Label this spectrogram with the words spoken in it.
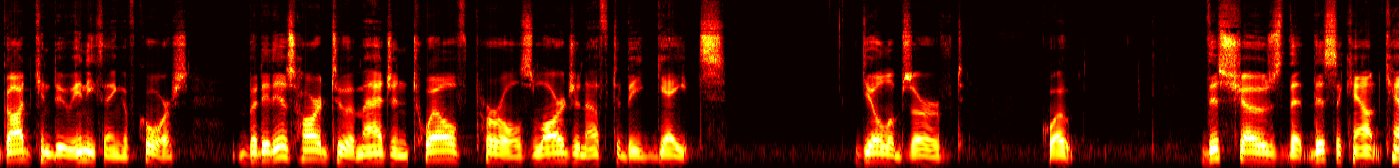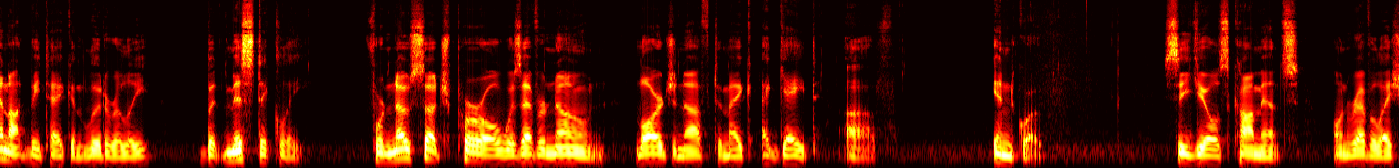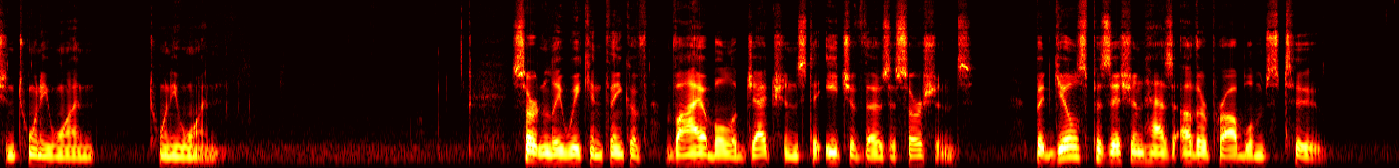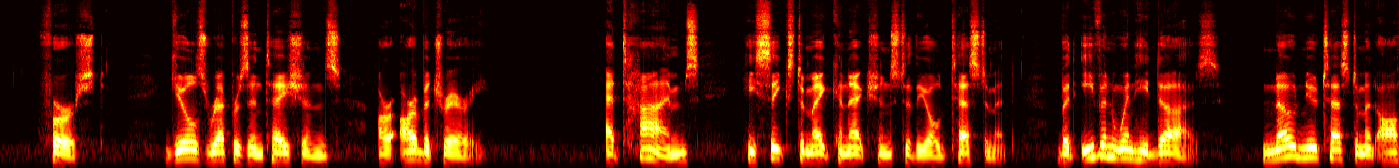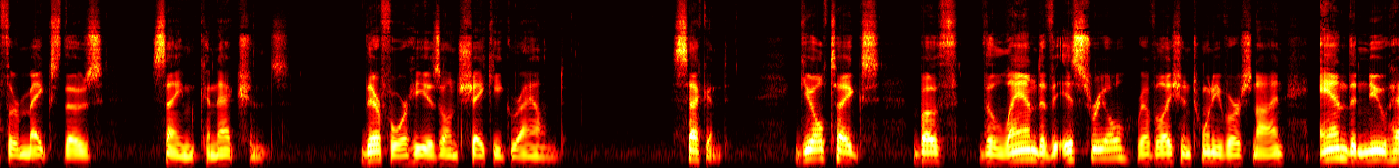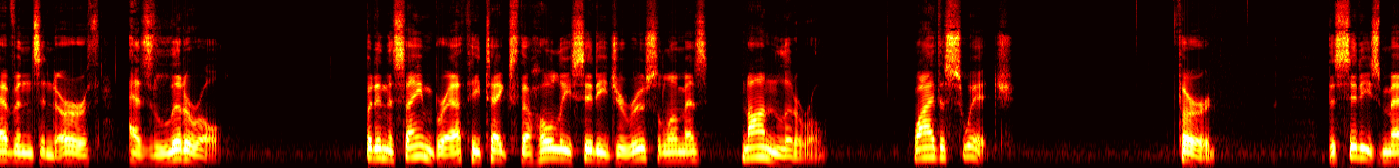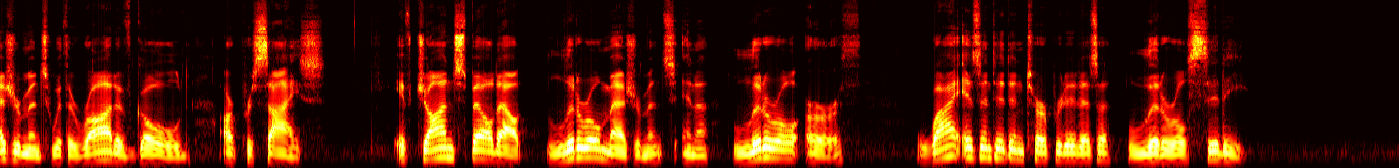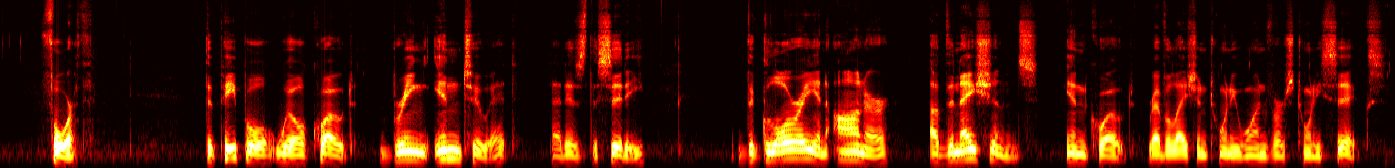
God can do anything, of course, but it is hard to imagine 12 pearls large enough to be gates Gill observed, quote, This shows that this account cannot be taken literally, but mystically, for no such pearl was ever known large enough to make a gate of. End quote. See Gill's comments on Revelation 21 21. Certainly, we can think of viable objections to each of those assertions. But Gill's position has other problems too. First, Gill's representations are arbitrary. At times, he seeks to make connections to the Old Testament, but even when he does, no New Testament author makes those same connections. Therefore, he is on shaky ground. Second, Gill takes both the land of Israel, Revelation 20, verse 9, and the new heavens and earth as literal. But in the same breath, he takes the holy city Jerusalem as non literal. Why the switch? Third, the city's measurements with a rod of gold are precise. If John spelled out literal measurements in a literal earth, why isn't it interpreted as a literal city? Fourth, the people will, quote, bring into it, that is the city, the glory and honor of the nations, end quote, Revelation 21, verse 26.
